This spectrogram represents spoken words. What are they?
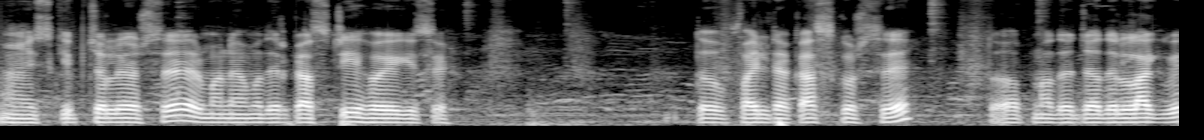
হ্যাঁ স্কিপ চলে আসছে, এর মানে আমাদের কাজটি হয়ে গেছে। তো ফাইলটা কাজ করছে, তো আপনাদের যাদের লাগবে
